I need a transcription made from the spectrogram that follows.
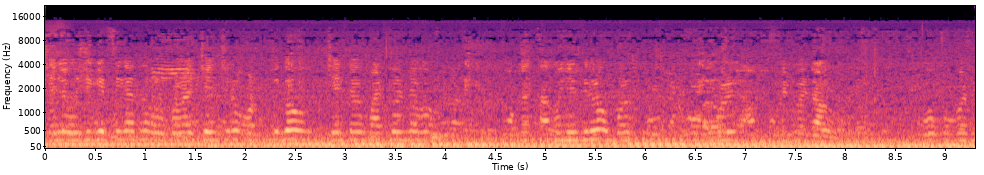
ছেলে ওই দিকের থেকে আসলো, ওর গলায় চেন ছিল ওর থেকেও চেনটাকে বার করে নেব ওকে কাগজে দিল পরে পকেট করে ডালবো ও পকেটে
